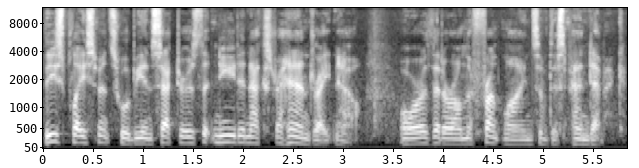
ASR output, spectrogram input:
These placements will be in sectors that need an extra hand right now, or that are on the front lines of this pandemic.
